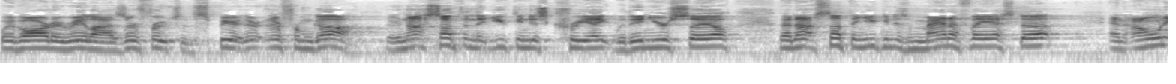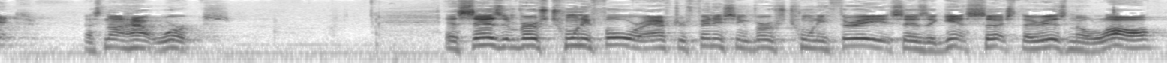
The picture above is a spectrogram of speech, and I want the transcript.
we've already realized they're fruits of the Spirit. They're, they're, from God. They're not something that you can just create within yourself, they're not something you can just manifest up and own it. That's not how it works. It says in verse 24, after finishing verse 23, it says, Against such there is no law,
